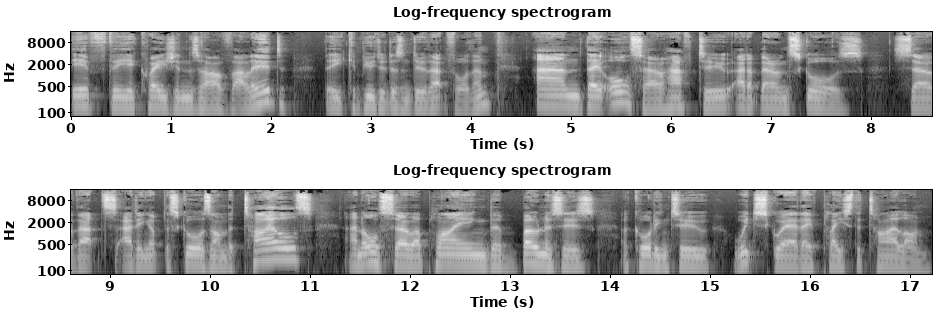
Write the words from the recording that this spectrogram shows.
if the equations are valid. The computer doesn't do that for them, and they also have to add up their own scores. So that's adding up the scores on the tiles and also applying the bonuses according to which square they've placed the tile on.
